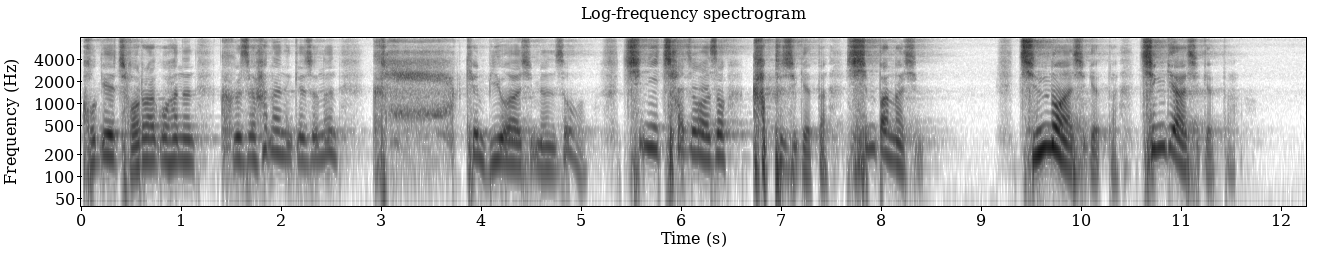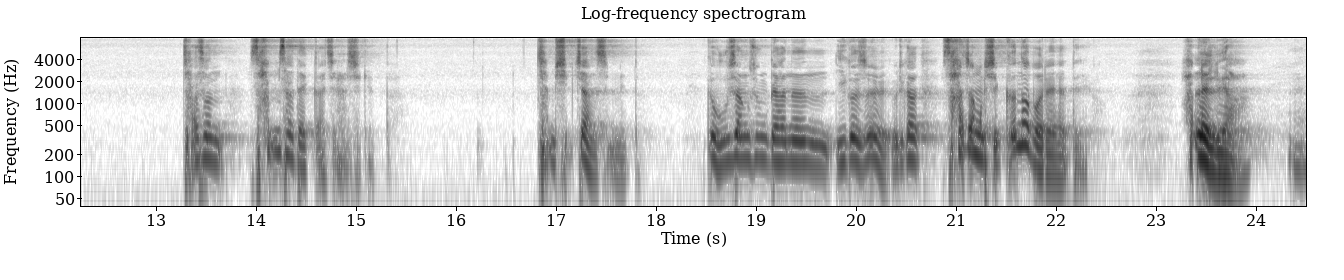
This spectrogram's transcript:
거기에 절하고 하는 그것을 하나님께서는 그렇게 미워하시면서 친히 찾아와서 갚으시겠다. 신방하심. 진노하시겠다. 징계하시겠다. 자손 3, 4대까지 하시겠다. 참 쉽지 않습니다. 그 우상 숭배하는 이것을 우리가 사정없이 끊어버려야 돼요. 할렐루야. 예.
